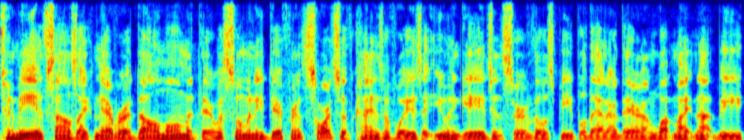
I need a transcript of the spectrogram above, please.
to me, it sounds like never a dull moment there with so many different sorts of kinds of ways that you engage and serve those people that are there on what might not be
